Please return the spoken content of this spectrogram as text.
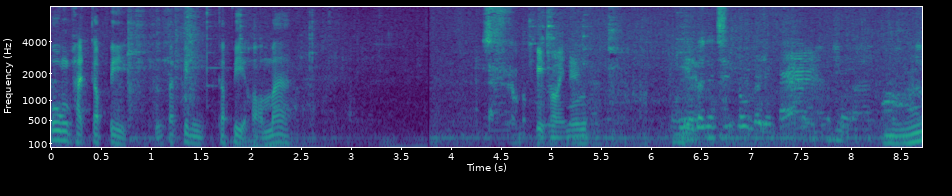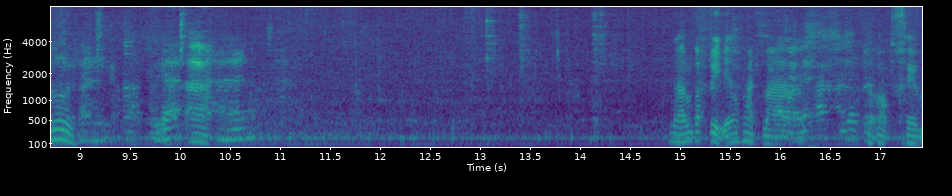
กุ้งผัดกะปิหรือตะกินกะปิหอมมากน้ำกะปิหน่อยนึงอืม น้ำกะปิที่เขาผัดมาจะออกเค็ม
